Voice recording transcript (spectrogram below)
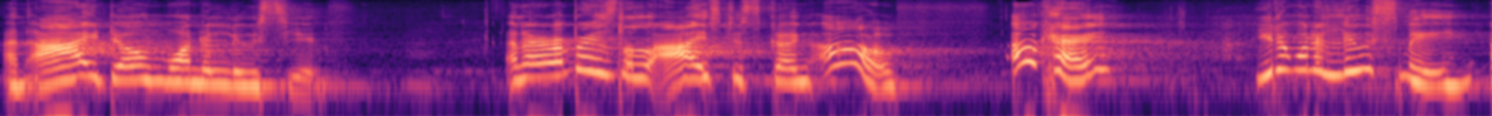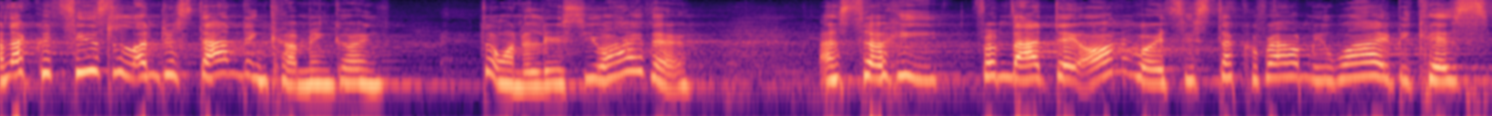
and I don't want to lose you. And I remember his little eyes just going, oh, okay, you don't want to lose me. And I could see his little understanding coming, going, don't want to lose you either. And so he, from that day onwards, he stuck around me. Why? Because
